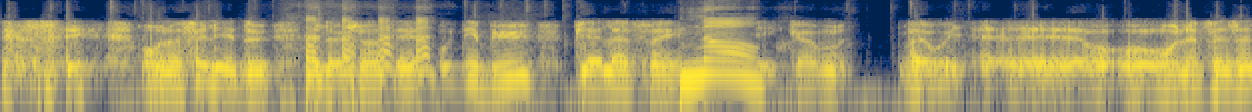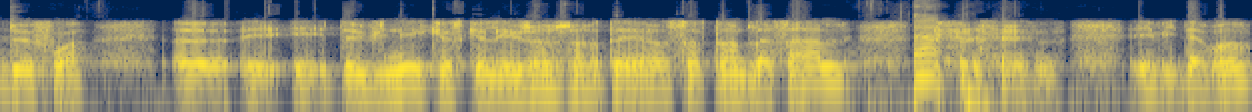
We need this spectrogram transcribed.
on a fait les deux. Elle a chanté au début puis à la fin. Non. Et comme ben oui, euh, on, la faisait deux fois. Euh, et, et devinez qu'est-ce que les gens chantaient en sortant de la salle, ah. évidemment.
